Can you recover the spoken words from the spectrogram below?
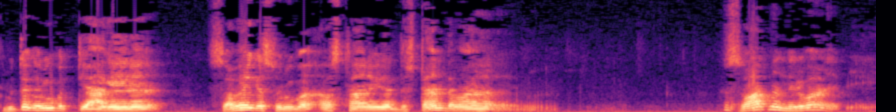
कृतक रूप त्यागेन स्वाभाविक स्वरूप अवस्थान दृष्टान्त स्वात्म निर्वाणे भी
